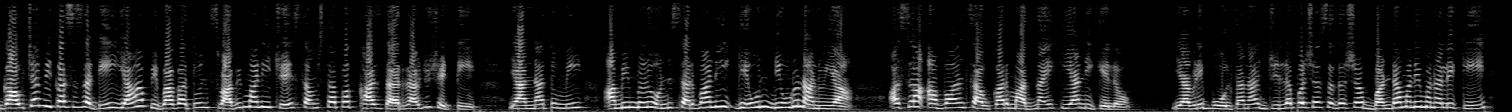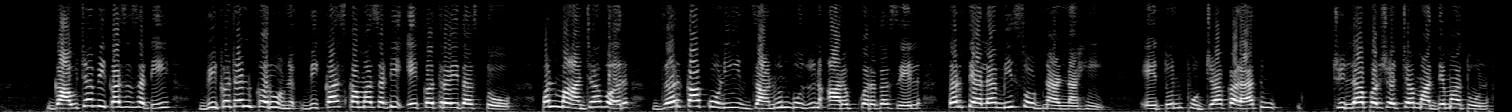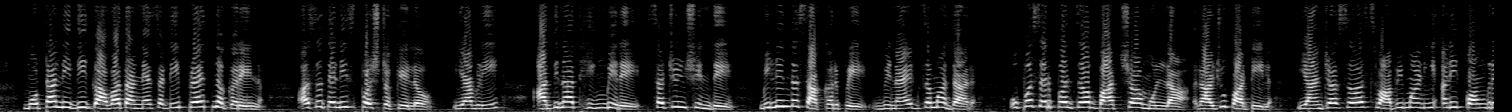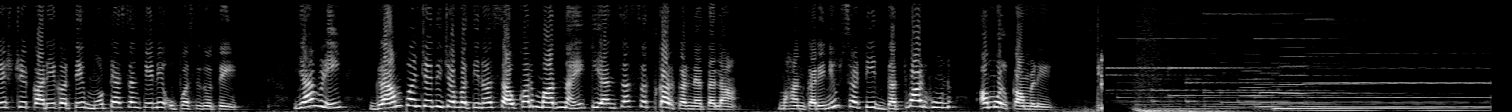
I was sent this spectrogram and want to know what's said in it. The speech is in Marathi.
गावच्या विकासासाठी या विभागातून स्वाभिमानीचे संस्थापक खासदार राजू शेट्टी. यांना तुम्ही आम्ही मिळून सर्वांनी घेऊन निवडून आणूया असं आवाहन सावकार मादनाईक यांनी केलं. यावेळी बोलताना जिल्हा परिषद सदस्य बंडामाने म्हणाले की गावच्या विकासासाठी विघटन करून विकास कामासाठी एकत्र येत असतो पण माझ्यावर जर का कोणी जाणून बुजून आरोप करत असेल तर त्याला मी सोडणार नाही. येथून पुढच्या काळात जिल्हा परिषदच्या माध्यमातून मोठा निधी गावात आणण्यासाठी प्रयत्न करेन असं त्यांनी स्पष्ट केलं. यावेळी आदिनाथ हिंगमिरे सचिन शिंदे मिलिंद साखरपे विनायक जमादार उपसरपंच बादशाह मुल्ला राजू पाटील यांच्यासह स्वाभिमानी आणि काँग्रेसचे कार्यकर्ते मोठ्या संख्येने उपस्थित होते. यावेळी ग्रामपंचायतीच्या वतीनं सावकार माद नाईक यांचा सत्कार करण्यात आला. महानकारी न्यूजसाठी दत्वाडहून अमोल कांबळे.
